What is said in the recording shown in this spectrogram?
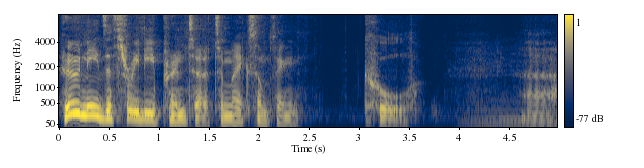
who needs a 3D printer to make something cool? Uh,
